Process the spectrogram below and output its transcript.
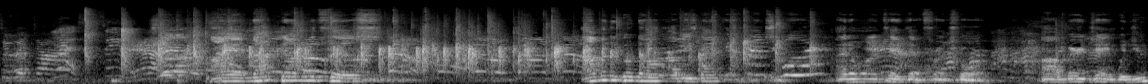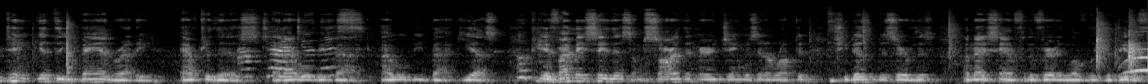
Do it, Don. Yes, save it. I am not done with this. I'm gonna go down. I'll be back. French whore. I don't want to take that French whore. Uh, Mary Jane, would you take get the band ready after this, After and I will be this? back. I will be back. Yes. Okay. If I may say this, I'm sorry that Mary Jane was interrupted. She doesn't deserve this. A nice hand for the very lovely, the beautiful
